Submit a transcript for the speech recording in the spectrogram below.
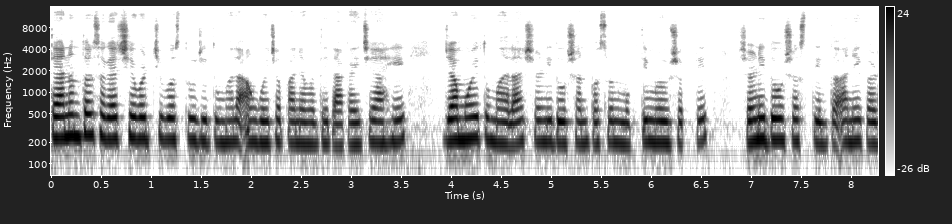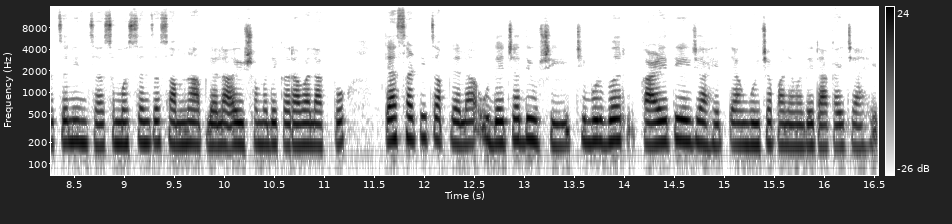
त्यानंतर सगळ्यात शेवटची वस्तू जी तुम्हाला आंघोळीच्या पाण्यामध्ये टाकायची आहे ज्यामुळे तुम्हाला शनिदोषांपासून मुक्ती मिळू शकते. शनिदोष असतील तर अनेक अडचणींचा समस्यांचा सामना आपल्याला आयुष्यामध्ये करावा लागतो. त्यासाठीच आपल्याला उद्याच्या दिवशी चिमुटभर काळे तेल जे आहेत ते आंघोळीच्या पाण्यामध्ये टाकायचे आहेत.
